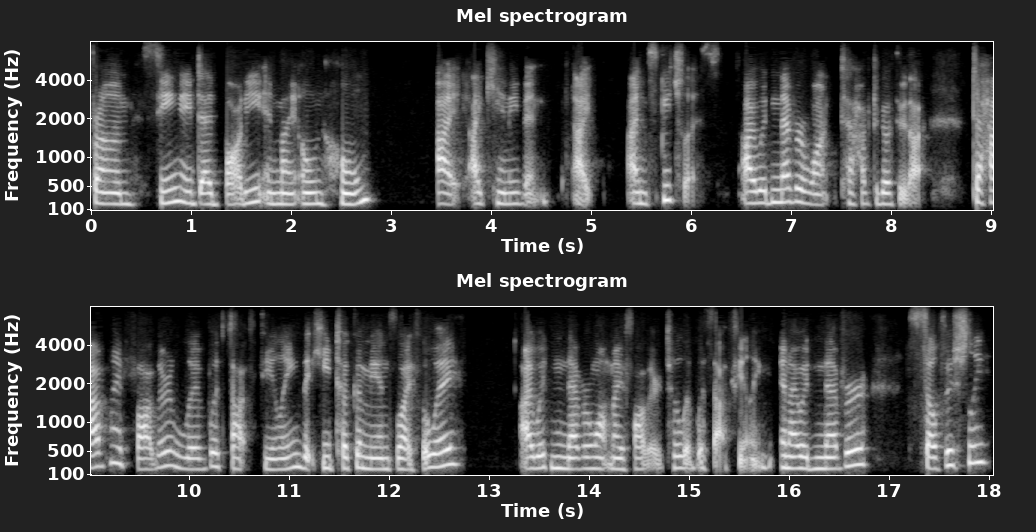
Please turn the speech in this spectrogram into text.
from seeing a dead body in my own home, I I can't even I I'm speechless. I would never want to have to go through that. To have my father live with that feeling that he took a man's life away, I would never want my father to live with that feeling. And I would never selfishly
